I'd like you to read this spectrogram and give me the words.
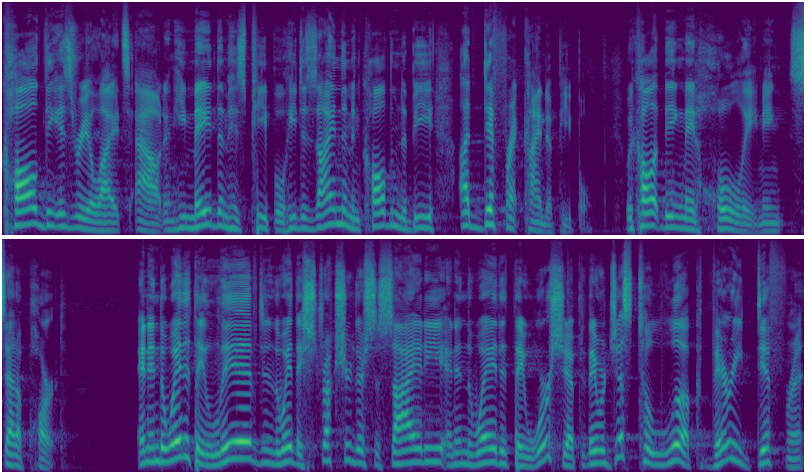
called the Israelites out and he made them his people, he designed them and called them to be a different kind of people. We call it being made holy, being set apart. And in the way that they lived, and in the way they structured their society, and in the way that they worshiped, they were just to look very different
